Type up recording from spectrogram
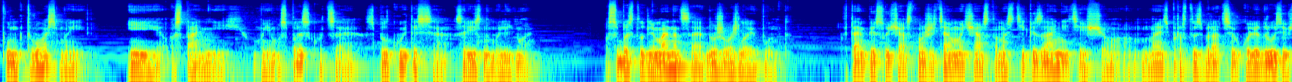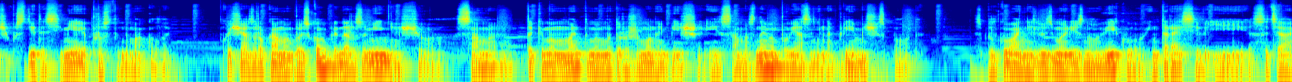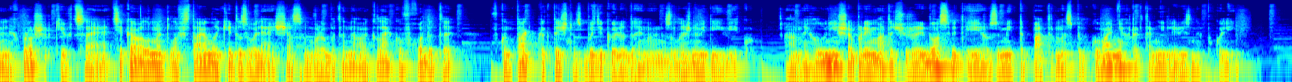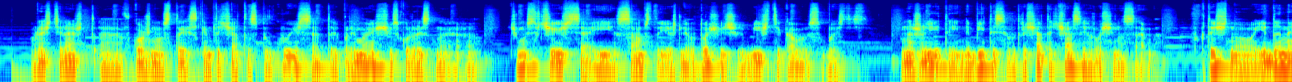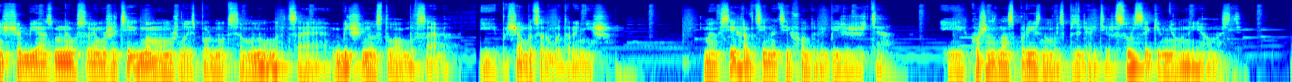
Пункт восьмий і останній в моєму списку це спілкуйтеся з різними людьми. Особисто для мене це дуже важливий пункт. В темпі сучасного життя ми часто настільки зайняті, що навіть просто збиратися в колі друзів чи посидіти з сім'єю просто нема коли. Хоча з роками обов'язково прийде розуміння, що саме такими моментами ми дорожимо найбільше, і саме з ними пов'язані найприємніші спогади. Спілкування з людьми різного віку, інтересів і соціальних прошарків це цікавий елемент лайфстайлу, який дозволяє з часом виробити навик легко входити в контакт практично з будь-якою людиною, незалежно від її віку. А найголовніше приймати чужий досвід і розуміти паттерни спілкування, характерні для різних поколінь. Врешті-решт, е, в кожного з тих, з ким ти часто спілкуєшся, ти приймаєш щось корисне, чомусь вчишся і сам стаєш для оточуючих більш цікавою особистістю. Не жаліти і не бійтеся витрачати час і гроші на себе. Фактично, єдине, що б я змінив у своєму житті, якби мав можливість повернутися в минуле, це більше інвестував би в себе і почав би це робити раніше. Ми всі гравці на цій фондовій біржі життя. і кожен з нас по-різному розподіляє ті ресурси, які в ньому наявності.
